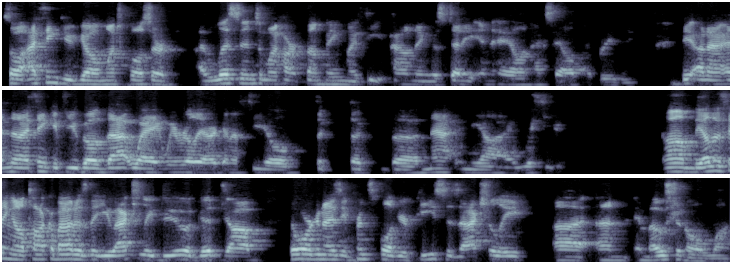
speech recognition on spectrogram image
So I think you go much closer. I listen to my heart thumping, my feet pounding, the steady inhale and exhale by breathing. The, and, I, and then I think if you go that way, we really are going to feel the, the, the gnat in the eye with you. Um, the other thing I'll talk about is that you actually do a good job. The organizing principle of your piece is actually uh, an emotional one.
